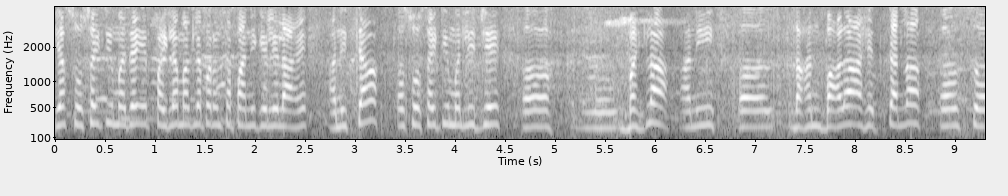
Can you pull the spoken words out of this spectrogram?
या सोसायटीमध्ये पहिल्या मजल्यापर्यंत पाणी गेलेलं आहे आणि त्या सोसायटीमधली जे महिला आणि लहान बाळं आहेत त्यांना स-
